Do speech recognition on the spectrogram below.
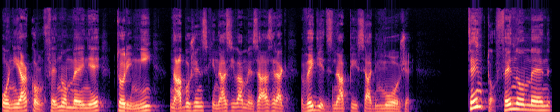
o nejakom fenoméne, ktorý my nábožensky nazývame zázrak, vedec napísať môže. Tento fenomén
